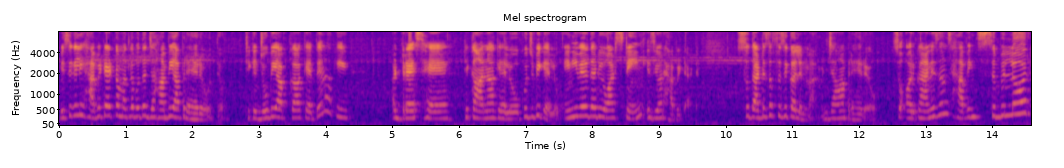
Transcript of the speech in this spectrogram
basically habitat का मतलब होता है जहाँ भी आप रह रहे होते हो। ठीक है, जो भी आपका कहते हैं ना कि एड्रेस है, ठिकाना कह लो, कुछ भी कह लो anywhere that you are staying is your habitat so that is a physical environment जहाँ आप रह रहे हो. So organisms having similar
